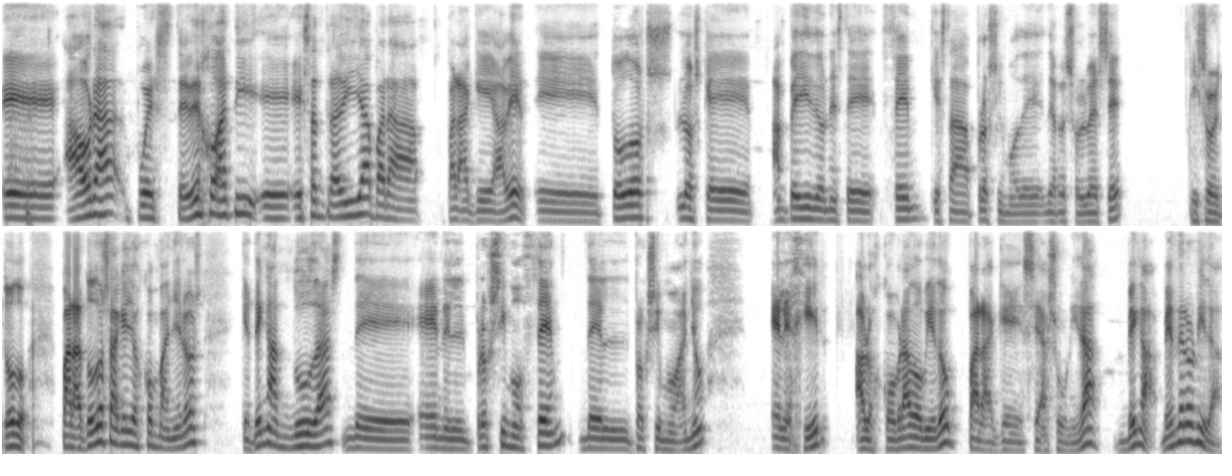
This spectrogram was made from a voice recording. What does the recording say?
Eh, ahora, pues te dejo a ti eh, esa entradilla para, para que, a ver, eh, todos los que han pedido en este CEM, que está próximo de, resolverse, y sobre todo para todos aquellos compañeros que tengan dudas de en el próximo CEM del próximo año, elegir a los cobrado Oviedo para que sea su unidad. Venga, vende la unidad.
